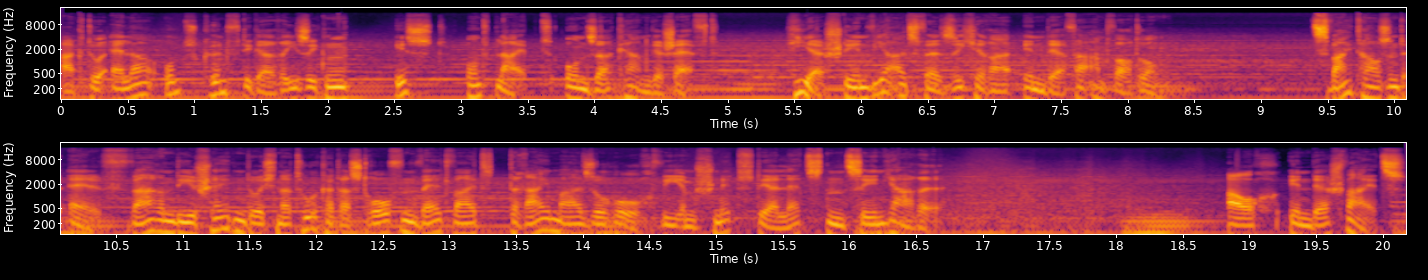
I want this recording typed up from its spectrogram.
aktueller und künftiger Risiken ist und bleibt unser Kerngeschäft. Hier stehen wir als Versicherer in der Verantwortung. 2011 waren die Schäden durch Naturkatastrophen weltweit dreimal so hoch wie im Schnitt der letzten zehn Jahre. Auch in der Schweiz.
